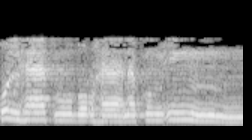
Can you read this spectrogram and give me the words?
قُلْ هَاتُوا بُرْهَانَكُمْ إِن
